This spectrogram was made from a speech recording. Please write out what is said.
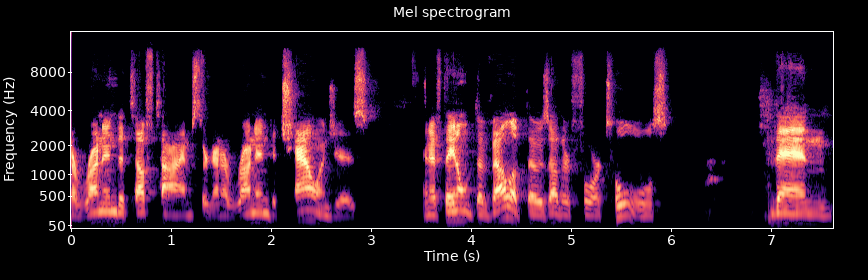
to run into tough times they're to run into challenges and if they don't develop those other four tools then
